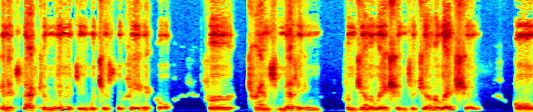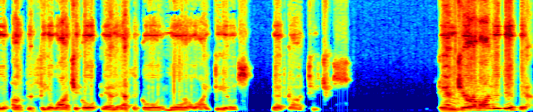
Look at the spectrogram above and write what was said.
And it's that community which is the vehicle for transmitting from generation to generation all of the theological and ethical and moral ideas that God teaches. And hmm. Jeremiah did that.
